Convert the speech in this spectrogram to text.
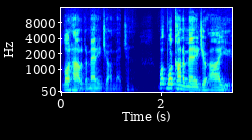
a lot harder to manage, I imagine. What what kind of manager are you?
